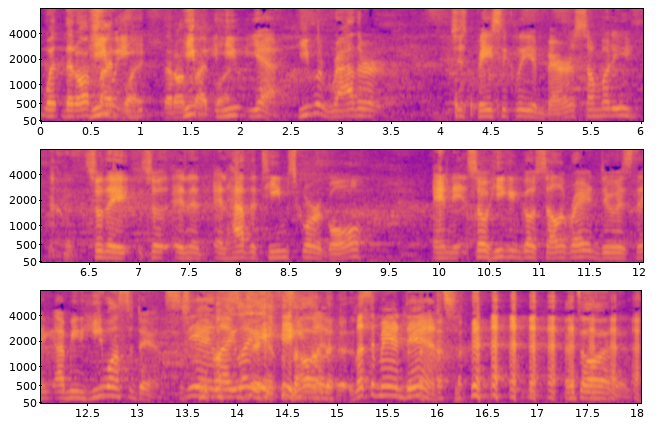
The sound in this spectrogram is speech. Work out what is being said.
What that offside he, play? he- that he- offside play. he- yeah, he would rather just basically embarrass somebody so they so and and have the team score a goal and it, so he can go celebrate and do his thing. I mean, he, He wants to dance. Yeah, like, like, dance. Like, let the man dance. That's all it is.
